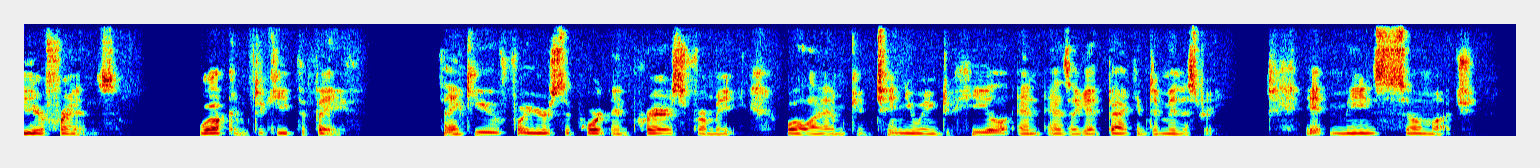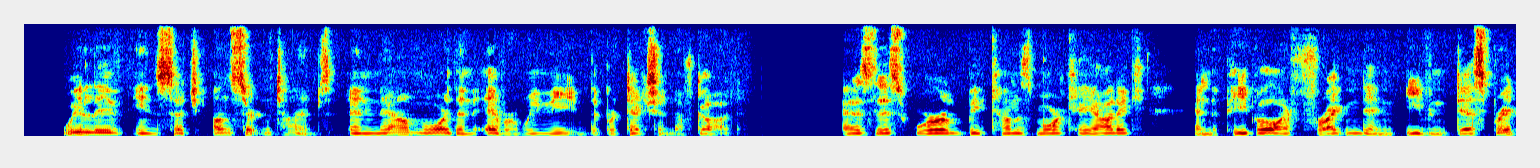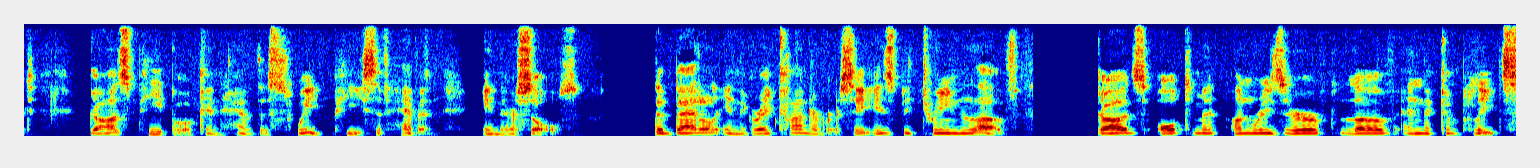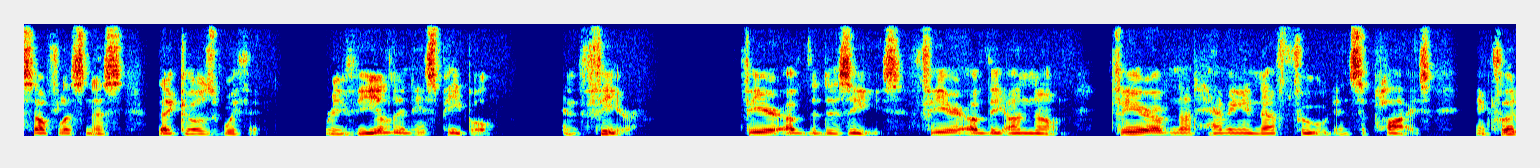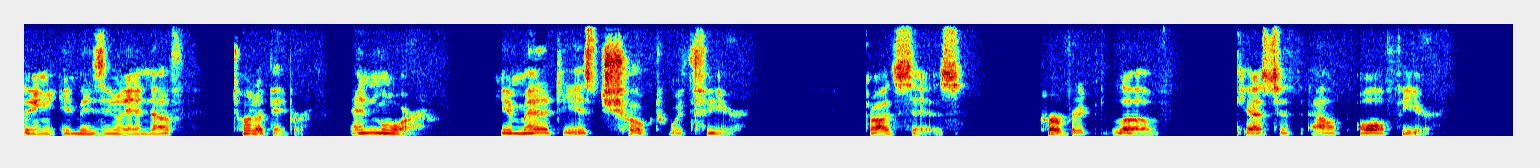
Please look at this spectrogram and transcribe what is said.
Dear friends, welcome to Keep the Faith. Thank you for your support and prayers for me while I am continuing to heal and as I get back into ministry. It means so much. We live in such uncertain times, and now more than ever we need the protection of God. As this world becomes more chaotic, and the people are frightened and even desperate, God's people can have the sweet peace of heaven in their souls. The battle in the great controversy is between love, God's ultimate unreserved love, and the complete selflessness that goes with it, revealed in His people, and fear fear of the disease, fear of the unknown fear of not having enough food and supplies, including, amazingly enough, toilet paper and more. Humanity is choked with fear. God says, Perfect love casteth out all fear.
